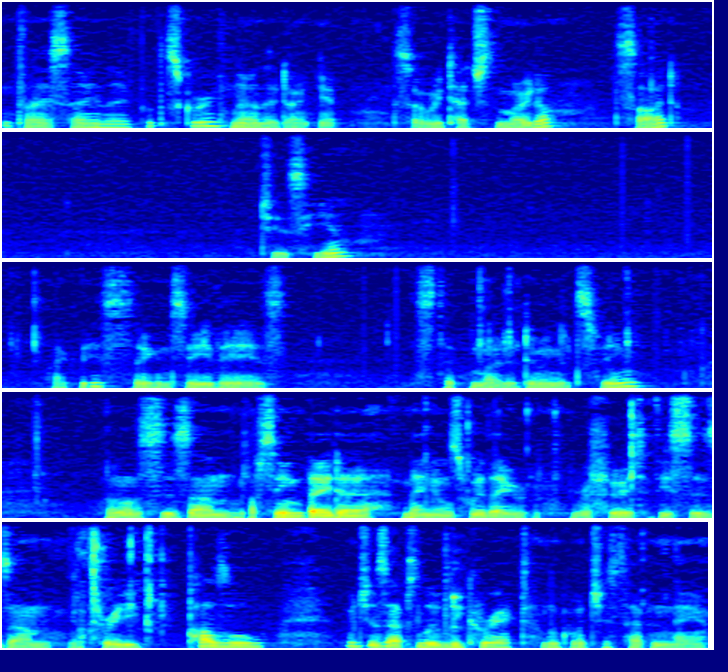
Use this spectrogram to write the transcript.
Do they say they've put the screw? No, they don't yet. So we attach the motor side, which is here, like this. So you can see there's the stepper motor doing its thing. Well, this is um, I've seen beta manuals where they refer to this as um, a 3D puzzle, which is absolutely correct. Look what just happened there.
